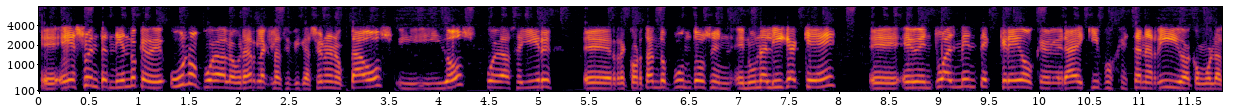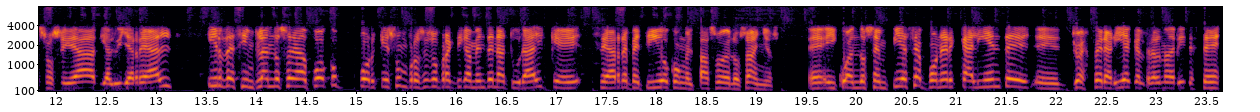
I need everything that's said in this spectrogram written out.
Eh, eso entendiendo que uno pueda lograr la clasificación en octavos y, dos pueda seguir eh, recortando puntos en, en una liga que eh, eventualmente creo que verá equipos que están arriba como la Sociedad y al Villarreal ir desinflándose de a poco porque es un proceso prácticamente natural que se ha repetido con el paso de los años. Eh, y cuando se empiece a poner caliente, eh, yo esperaría que el Real Madrid esté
